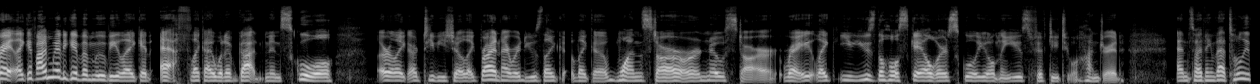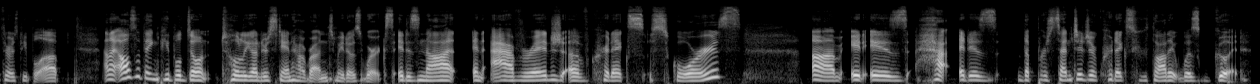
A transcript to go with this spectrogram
Right. Like if I'm going to give a movie like an F, like I would have gotten in school, or like our TV show, like Brian and I would use like like a one star or a no star, right? Like you use the whole scale, where school you only use fifty to hundred. And so I think that totally throws people up. And I also think people don't totally understand how Rotten Tomatoes works. It is not an average of critics' scores. Um, it is ha- it is the percentage of critics who thought it was good.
